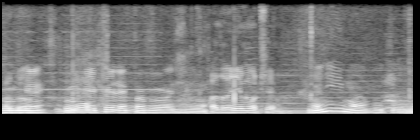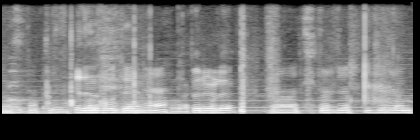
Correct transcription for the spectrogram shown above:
u mnie, u mnie tyle powyłaziło. Pado nie moczy. No nie ma, bo to no, takie... Jeden złoty. Nie? Pyryly. Ja 49,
